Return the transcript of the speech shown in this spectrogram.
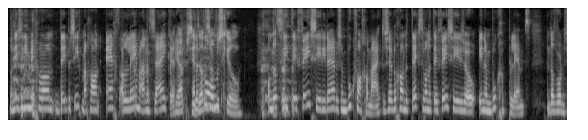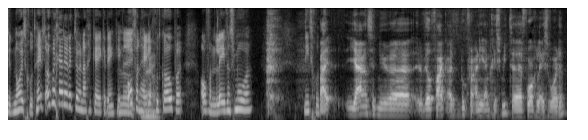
Dan is hij niet meer gewoon depressief, maar gewoon echt alleen maar aan het zeiken. Ja, precies. En Dat, is een verschil. Omdat ze die tv-serie, daar hebben ze een boek van gemaakt. Dus ze hebben gewoon de teksten van de tv-serie zo in een boek geplemd. En dat wordt natuurlijk nooit goed. Heeft ook weer geen redacteur naar gekeken, denk ik. Nee. of een hele Nee. goedkope, of een levensmoe. Niet goed. Maar Jaren zit nu, eh, wil vaak uit het boek van Annie M. G. Smit eh, voorgelezen worden.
